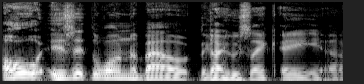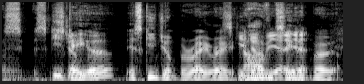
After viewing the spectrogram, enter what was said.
oh, is it the one about the guy who's like a um, S- ski skater? A ski jumper, right? Right. No, I haven't yeah, seen yeah. it, but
